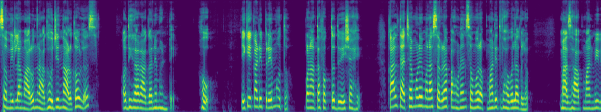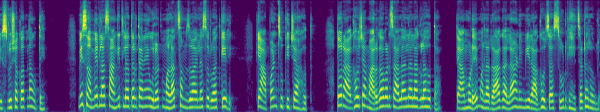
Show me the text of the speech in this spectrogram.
समीरला मारून राघवजींना अडकवलंस? अधिरा रागाने म्हणते. हो एकेकाळी प्रेम होतं पण आता फक्त द्वेष आहे. काल त्याच्यामुळे मला सगळ्या पाहुण्यांसमोर अपमानित व्हावं लागलं. माझा अपमान मी विसरू शकत नव्हते. मी समीरला सांगितलं तर त्याने उलट मलाच समजवायला सुरुवात केली की आपण चुकीचे आहोत. तो राघवच्या मार्गावर चालायला लागला होता. त्यामुळे मला राग आला आणि मी राघवचा सूट घ्यायचं ठरवलं.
